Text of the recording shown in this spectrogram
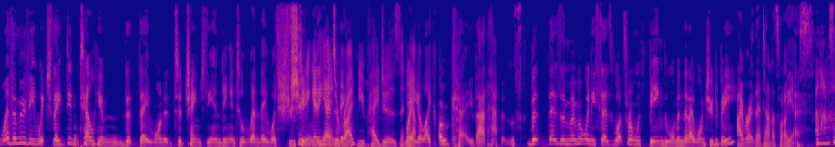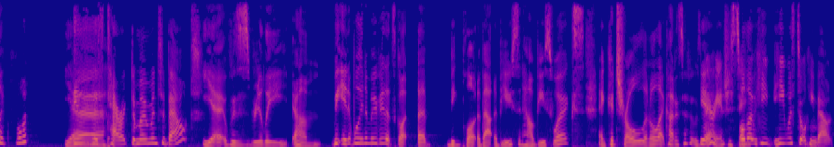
Well, the movie, which they didn't tell him that they wanted to change the ending until when they were shooting, Shooting, and the he had to write new pages and Where yeah. you're like, okay, that happens. But there's a moment when he says, "What's wrong with being the woman that I want you to be?" I wrote that down as well. Yes. And I was like, "What is Yeah. this character moment about?" yeah, it was really um in well in a movie that's got a big plot about abuse and how abuse works and control and all that kind of stuff. It was Yeah. very interesting. Although he he was talking about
